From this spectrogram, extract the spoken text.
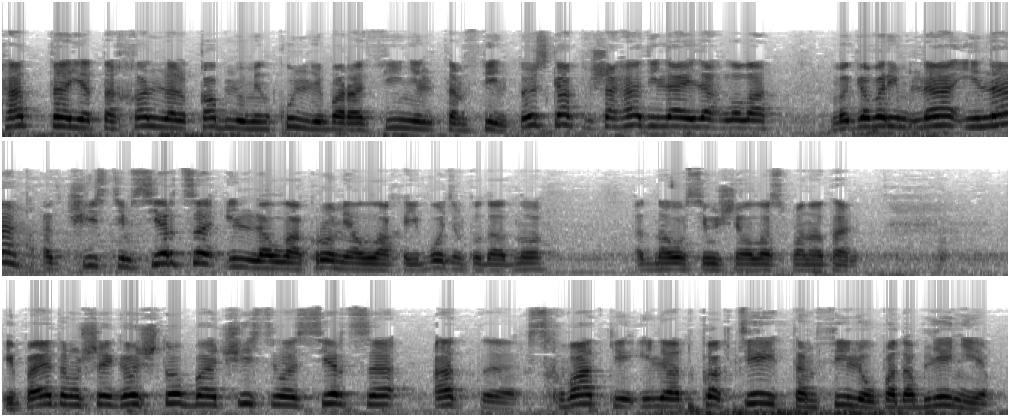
Хатта ятахалляль каблю мин кулли барафиниль тамфиль. То есть, как в шахаде ля илях. Мы говорим ля иля, очистим сердце, илля Аллах, кроме Аллаха, и вводим туда одно, одного Всевышнего Аллаха Субхану И поэтому шейх говорит, чтобы очистилось сердце от э, схватки или от когтей, тамфиля, уподобления –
